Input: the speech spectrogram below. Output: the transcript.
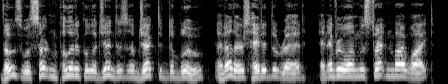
Those with certain political agendas objected to blue, and others hated the red, and everyone was threatened by white,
